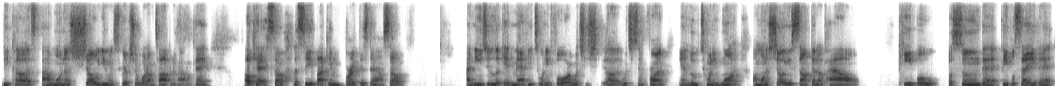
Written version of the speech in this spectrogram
because I want to show you in scripture what I'm talking about. Okay. Okay. So let's see if I can break this down. So I need you to look at Matthew 24, which is, uh, which is in front in Luke 21. I'm going to show you something of how people assume that people say that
